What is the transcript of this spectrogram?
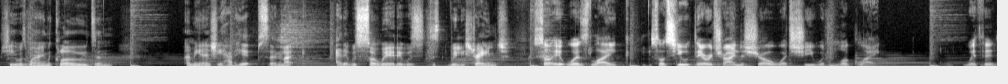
she was wearing the clothes, and I mean, and she had hips, and like, and it was so weird. It was just really strange. so it was like so she they were trying to show what she would look like with it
